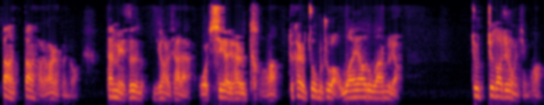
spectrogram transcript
半半个小时二十分钟，但每次一个小时下来，我膝盖就开始疼了，就开始坐不住了，弯腰都弯不了，就就到这种情况。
